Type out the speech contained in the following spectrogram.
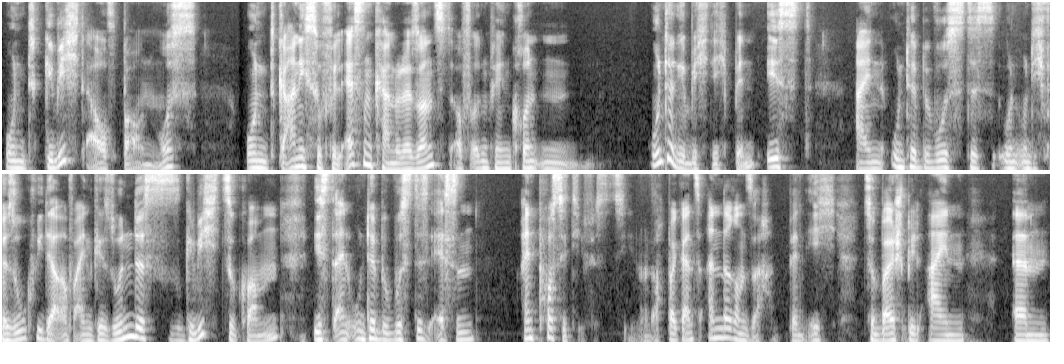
und Gewicht aufbauen muss und gar nicht so viel essen kann oder sonst auf irgendwelchen Gründen untergewichtig bin, ist ein unterbewusstes und, und ich versuche wieder auf ein gesundes Gewicht zu kommen, ist ein unterbewusstes Essen ein positives Ziel. Und auch bei ganz anderen Sachen. Wenn ich zum Beispiel ein ähm,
